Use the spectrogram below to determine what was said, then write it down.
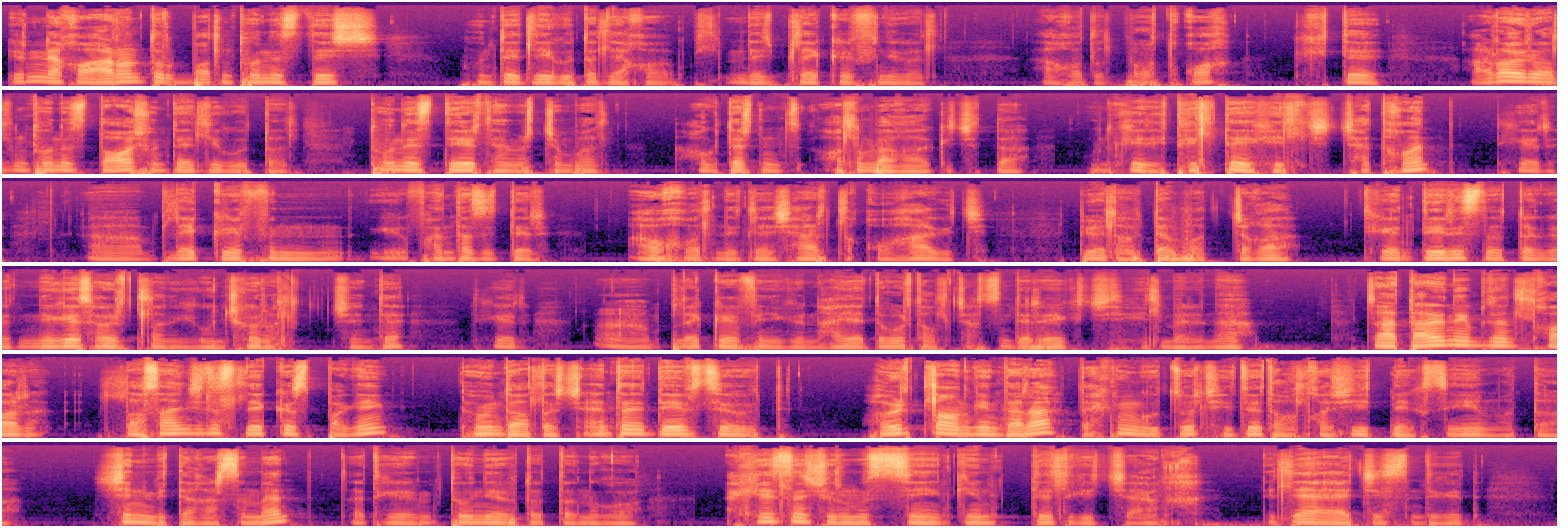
ер нь яг хаа 14 болон түүнээс дээш хүнтэй лигүүд бол яг хаа Black Griffin-ыг бол авахд бол буруудахгүй бах. Гэхдээ 12 болон түүнээс доош хүнтэй лигүүд бол түүнээс дээр тамирчин бол хогдорч олон байгаа гэж одоо үнэхээр ихтгэлтэй хэлж чадах байна. Тэгэхээр Black Griffin фэнтези дээр авах бол нэлээд шаардлагагүй хаа гэж би бол хөвдөө бодож байгаа. Тэгэхээр дээрэс нь одоо ингээд нэгээс 2 7 хоногийн өнчгөр болчихж байна те. Тэгэхээр Black Griffin-ыг нь хаяад өөр тоглож авсан дээрээ гэж хэлмээр байна. За дараагийн нэг мэдэн болохоор Los Angeles Lakers багийн төвөнд тоглогч Антони Дэвисийн хувьд 2-7 хоногийн дараа дахин үзүүлж хизээ тоглохоо шийднэ гэсэн юм одоо шинэ мэдээ гарсан байна. За тэгээ түүний хувьд одоо нөгөө Ахилсан шүрмэсийн гимтэл гэж анх нэлээ айжсэн. Тэгээд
